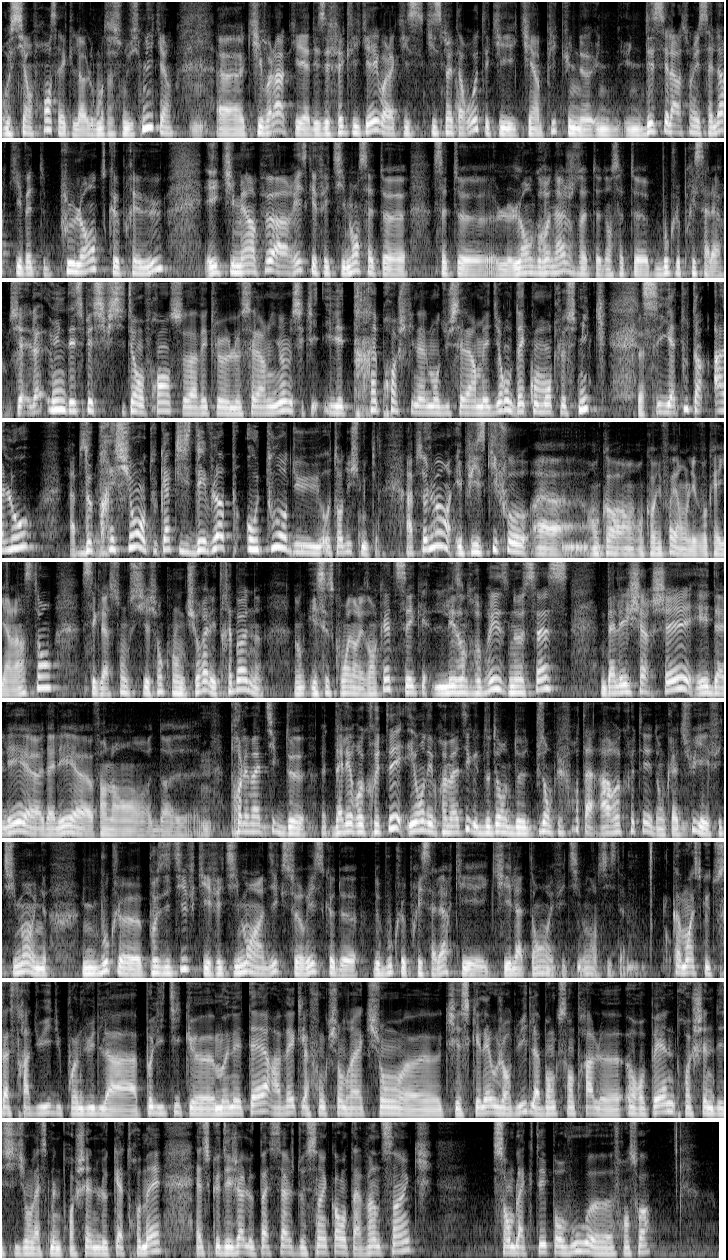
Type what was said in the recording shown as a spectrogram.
aussi en France avec l'augmentation du SMIC, hein, euh, qui voilà, qui a des effets cliqués, voilà, qui, qui se mettent à route et qui, qui implique une, une, décélération des salaires qui va être plus lente que prévu et qui met un peu à risque effectivement cette, cette l'engrenage dans cette, dans cette boucle prix-salaire. Une des spécificités en France avec le, salaire minimum, c'est qu'il est très proche finalement du salaire médian. Dès qu'on monte le SMIC, il y a tout un halo de pression en tout cas qui se développe autour du, autour du SMIC. Absolument. Et puis ce qu'il faut euh, encore encore une fois, on l'évoquait il y a c'est que la situation conjoncturelle est très bonne. Donc, et c'est ce qu'on voit dans les enquêtes, c'est que les entreprises ne cessent d'aller chercher et d'aller, euh, d'aller, euh, enfin, problématique de d'aller recruter et ont des problématiques de, plus en plus fortes à, recruter. Donc là-dessus, il y a effectivement une, boucle positive qui effectivement indique ce risque de, de boucle prix-salaire qui est, qui est latent effectivement dans le système. Comment est-ce que tout ça se traduit du point de vue de la politique euh, monétaire avec la fonction de réaction qui est ce qu'elle est aujourd'hui de la Banque centrale européenne? Prochaine décision la semaine prochaine, le 4 mai. Est-ce que déjà le passage de 50 à 25 semble acté pour vous, euh, François?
